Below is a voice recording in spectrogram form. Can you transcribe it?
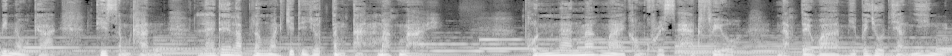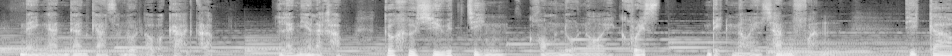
บินอวกาศที่สำคัญ และได้รับรางวัลเกียรติยศต่างๆ มากมาย ผลงานมากมายของคริสแฮดฟิลด์นับได้ว่ามีประโยชน์อย่างยิ่งในงานด้านการสำรวจอวกาศครับ และนี่แหละครับ ก็คือชีวิตจริงของหนูน้อยคริส เด็กน้อยช่างฝัน ที่ก้าว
